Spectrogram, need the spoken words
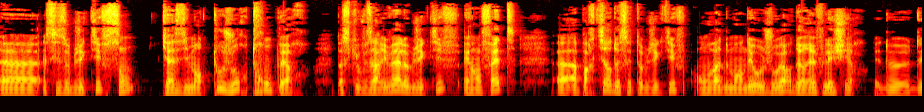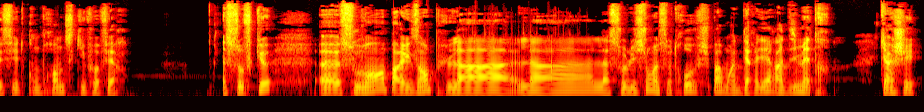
euh, ces objectifs sont quasiment toujours trompeurs. Parce que vous arrivez à l'objectif et en fait, euh, à partir de cet objectif, on va demander aux joueurs de réfléchir et de d'essayer de comprendre ce qu'il faut faire. Sauf que euh, souvent, par exemple, la, la, la solution, elle se trouve, je sais pas moi, derrière à 10 mètres, cachée.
